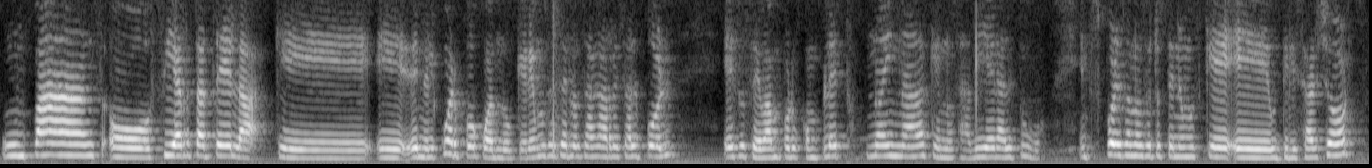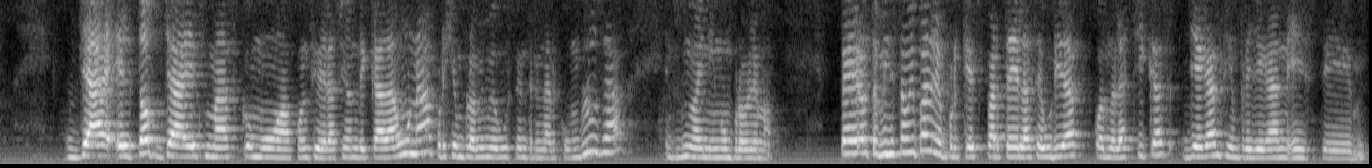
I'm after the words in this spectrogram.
un pants o cierta tela que eh, en el cuerpo, cuando queremos hacer los agarres al pol, eso se van por completo. No hay nada que nos adhiera al tubo. Entonces, por eso nosotros tenemos que eh, utilizar shorts ya el top ya es más como a consideración de cada una. Por ejemplo, a mí me gusta entrenar con blusa, entonces no hay ningún problema. Pero también está muy padre porque es parte de la seguridad. Cuando las chicas llegan, siempre llegan, este,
